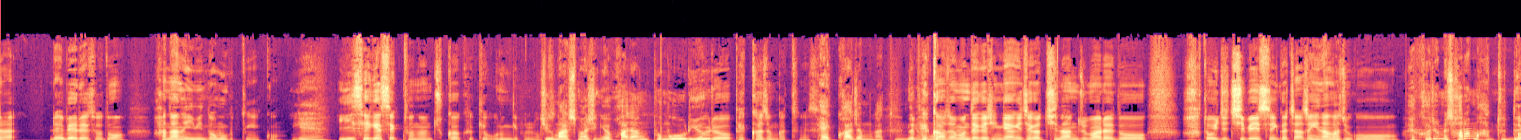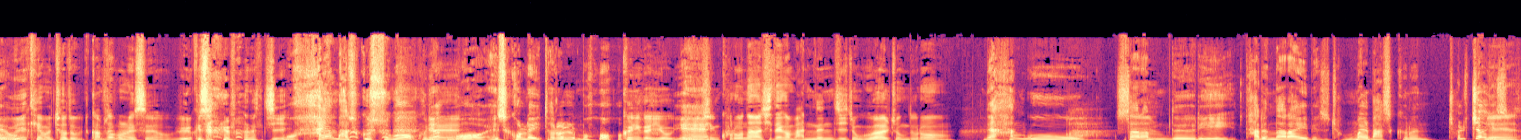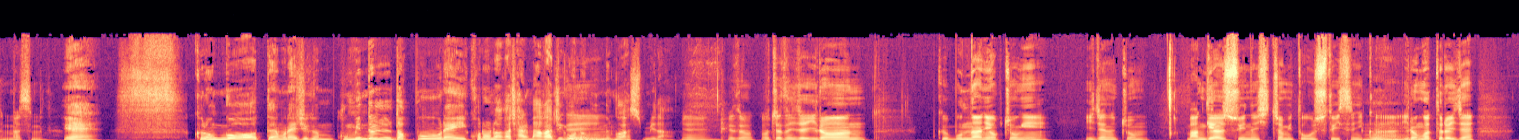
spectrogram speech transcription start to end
레벨에서도 하나는 이미 너무 급등했고 예. 이세 개 섹터는 주가가 그렇게 오른 게 별로 없어요. 지금 말씀하신 게 화장품, 의류, 의료, 백화점 같은 회사. 백화점 같은 근데 경우. 백화점은 되게 신기한 게 제가 지난 주말에도 하도 이제 집에 있으니까 짜증이 나가지고 백화점에 사람 아, 많던데요. 왜 이렇게 하면 저도 깜짝 놀랐어요. 왜 이렇게 사람이 많은지. 뭐 하얀 마스크 쓰고 그냥 네. 뭐 에스컬레이터를 뭐 그러니까 요, 요 예. 지금 코로나 시대가 맞는지 좀 의아할 정도로 근데 한국 와, 사람들이 다른 나라에 비해서 정말 마스크는 철저하게 예, 써요. 맞습니다. 예. 그런 것 때문에 지금 국민들 덕분에 이 코로나가 잘 막아지고는 네. 있는 것 같습니다. 예. 그래서 어쨌든 이제 이런 그 못난이 업종이 이제는 좀 만개할 수 있는 시점이 또 올 수도 있으니까 음. 이런 것들을 이제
